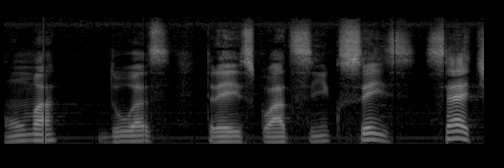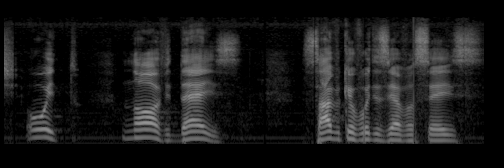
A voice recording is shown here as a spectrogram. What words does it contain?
Uma, duas, três, quatro, cinco, seis, sete, oito, nove, dez. Sabe o que eu vou dizer a vocês?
